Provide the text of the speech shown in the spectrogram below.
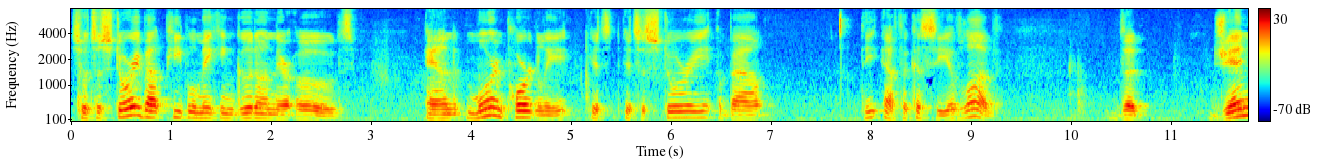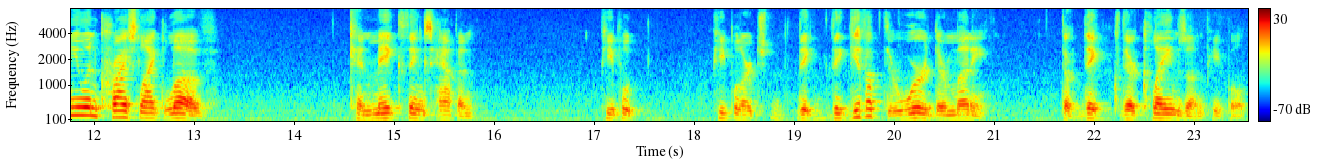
So it's a story about people making good on their oaths, and more importantly, it's, it's a story about the efficacy of love. That genuine Christ like love can make things happen. People, people are, they, they give up their word, their money, their, they, their claims on people.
